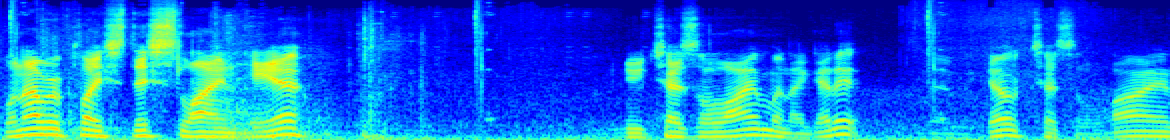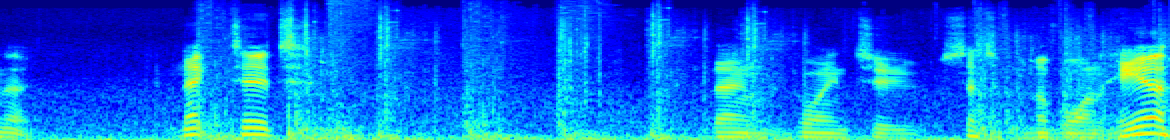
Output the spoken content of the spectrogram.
We'll now replace this line here. New Tesla line when I get it. There we go, Tesla line connected. Then going to set up another one here.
